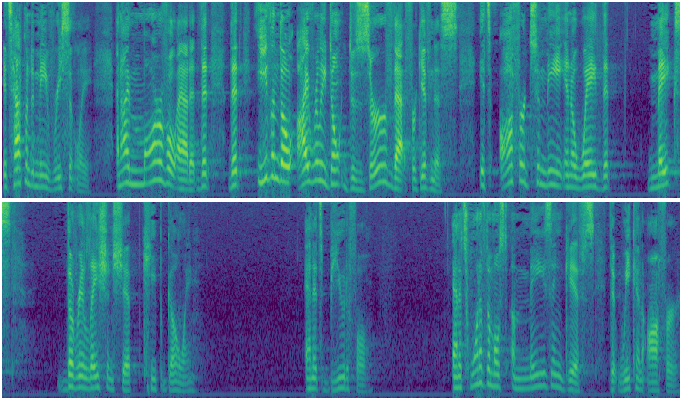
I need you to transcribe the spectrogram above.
It's happened to me recently. And I marvel at it that, that even though I really don't deserve that forgiveness, it's offered to me in a way that makes the relationship keep going. And it's beautiful. And it's one of the most amazing gifts that we can offer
